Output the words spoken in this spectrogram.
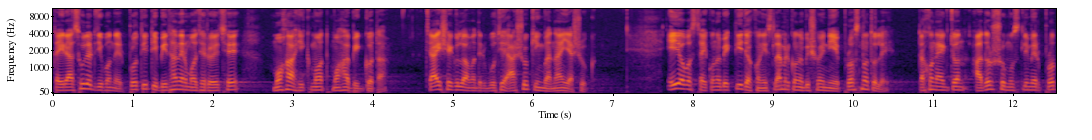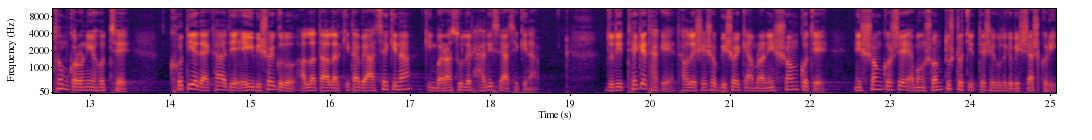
তাই রাসুলের জীবনের প্রতিটি বিধানের মধ্যে রয়েছে মহা হিকমত মহাবিজ্ঞতা চাই সেগুলো আমাদের বুঝে আসুক কিংবা নাই আসুক। এই অবস্থায় কোনো ব্যক্তি যখন ইসলামের কোনো বিষয় নিয়ে প্রশ্ন তোলে, তখন একজন আদর্শ মুসলিমের প্রথম করণীয় হচ্ছে খতিয়ে দেখা যে এই বিষয়গুলো আল্লাহ তাল্লার কিতাবে আছে কিনা কিংবা রাসুলের হাদিসে আছে কিনা। যদি থেকে থাকে, তাহলে সেসব বিষয়কে আমরা নিঃসংকোচে নিঃসংকোচে এবং সন্তুষ্ট চিত্তে সেগুলোকে বিশ্বাস করি।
